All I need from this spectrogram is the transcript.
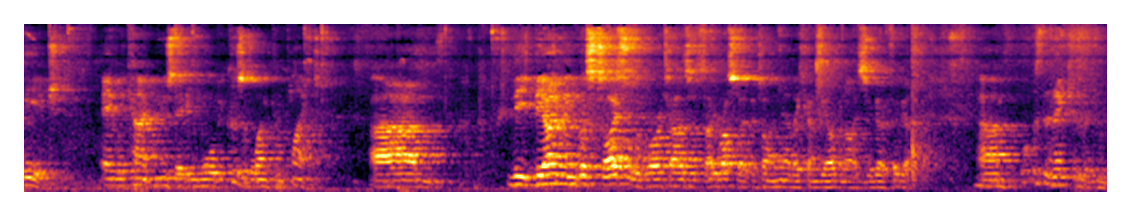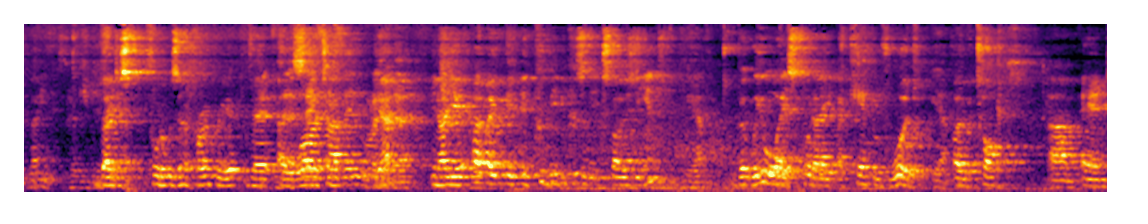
edge. And we can't use that anymore because of one complaint. Um, the, the only risks I saw with Waratahs is they rust over time, now they come galvanised, so go figure. Um, What was the nature of the complaint? they just thought it was inappropriate that Is a Waratah, thing or is yeah, you know, you, uh, uh, it, it could be because of the exposed end, yeah, but we always put a, a cap of wood yeah. over top um, and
